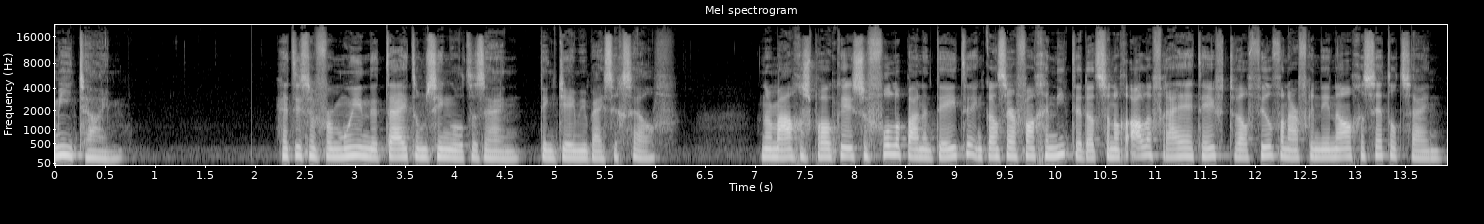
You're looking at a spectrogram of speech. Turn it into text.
Me-time. Het is een vermoeiende tijd om single te zijn, denkt Jamie bij zichzelf. Normaal gesproken is ze volop aan het daten en kan ze ervan genieten dat ze nog alle vrijheid heeft terwijl veel van haar vriendinnen al gezetteld zijn.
